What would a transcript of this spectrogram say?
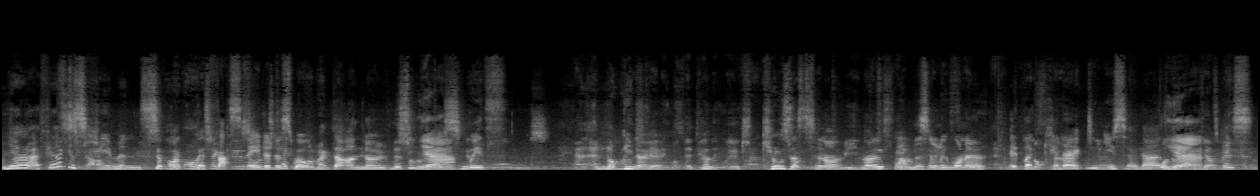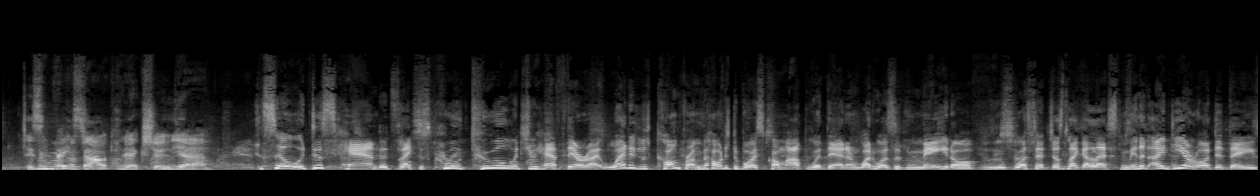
Yeah, I feel like as humans, we're fascinated as well with the unknown. Yeah. With, you know, it kills us to not know things and we want to, it like connect. And you say that. Yeah. Film is it's about connection yeah So this hand, it's like this cool tool which you have there. Right? Where did it come from? How did the boys come up with that? And what was it made of? Was that just like a last minute idea, or did they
